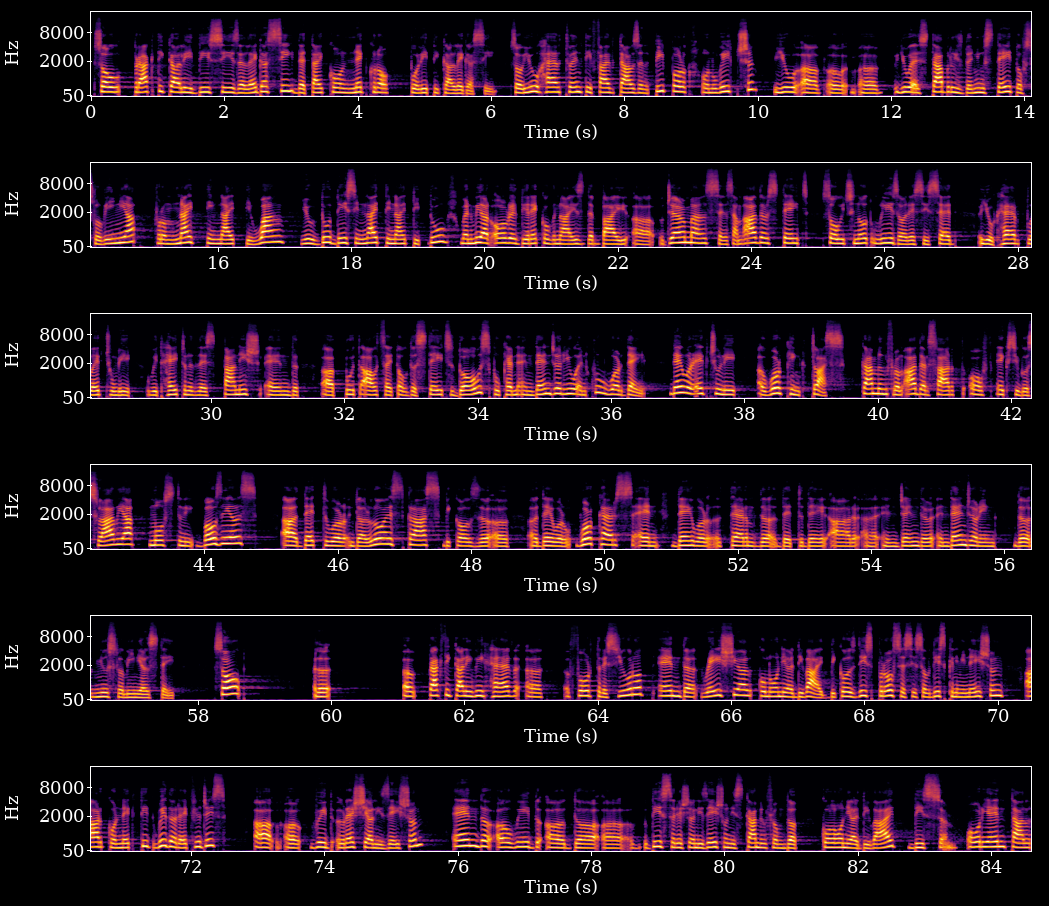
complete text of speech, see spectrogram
So practically, this is a legacy that I call necropolitical legacy. So you have 25,000 people on which you uh, uh, uh, you establish the new state of Slovenia from 1991. You do this in 1992 when we are already recognized by uh, Germans and some other states. So it's not reason, as he said, you have to actually with hatredness punish and uh, put outside of the states those who can endanger you. And who were they? They were actually a working class coming from other parts of ex-Yugoslavia, mostly Bosnians, uh, that were the lowest class because uh, uh, they were workers and they were termed that they are uh, engender, endangering the new Slovenian state. So practically we have a fortress Europe and the racial colonial divide because these processes of discrimination are connected with the refugees, uh, uh, with racialization, and uh, with uh, the this racialization is coming from the colonial divide, this um, oriental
